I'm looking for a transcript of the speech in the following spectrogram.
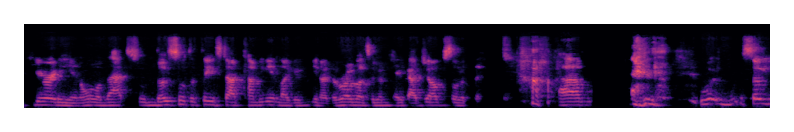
security and all of that. So those sorts of things start coming in, like you know, the robots are going to take our jobs, sort of thing. um, so,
